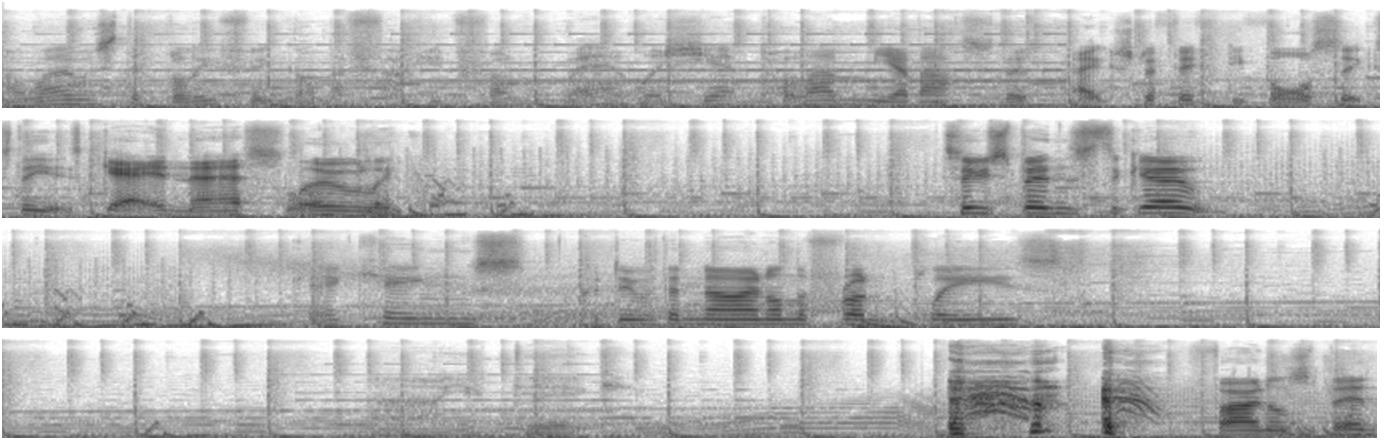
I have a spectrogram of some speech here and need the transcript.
Oh, where was the blue thing on the was your plum, you bastard? Extra 54.60. It's getting there slowly. Two spins to go. Okay, kings. Could do with a nine on the front, please. Ah, you dick. Final spin.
